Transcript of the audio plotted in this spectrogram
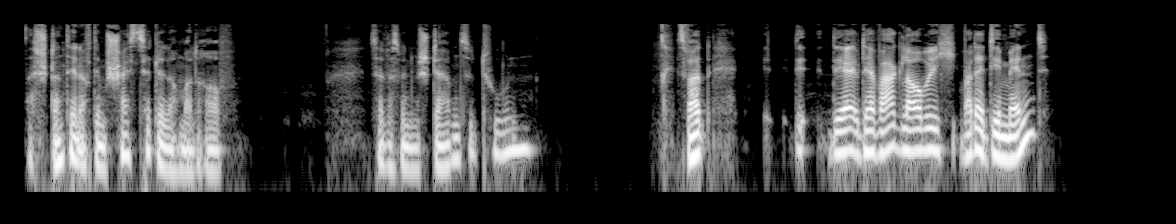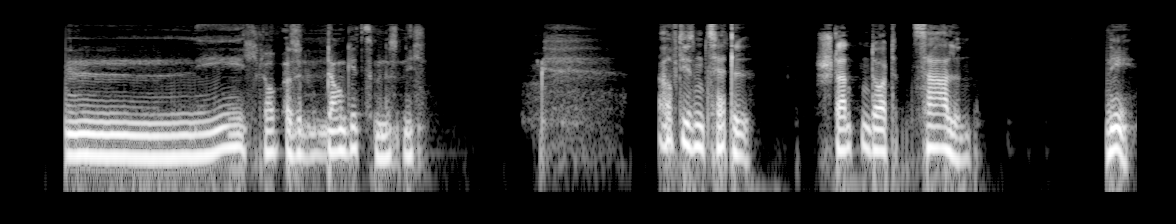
was stand denn auf dem scheiß Zettel nochmal drauf? Das hat was mit dem Sterben zu tun. Es war, der, der war, glaube ich, war der dement? Mm, Nee, ich glaube, also darum geht's zumindest nicht. Auf diesem Zettel standen dort Zahlen. Nee.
